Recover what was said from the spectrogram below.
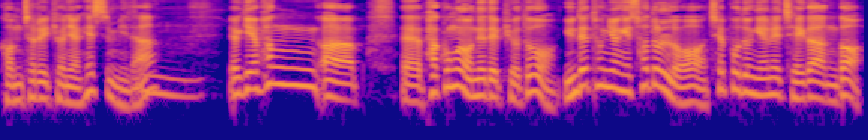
검찰을 겨냥했습니다. 음. 여기에 황, 아, 에, 박홍근 원내대표도 윤 대통령이 서둘러 체포동의안을 제거한 거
